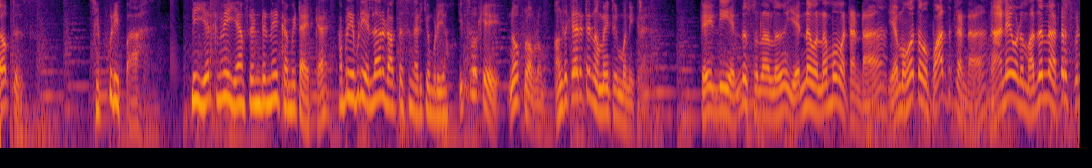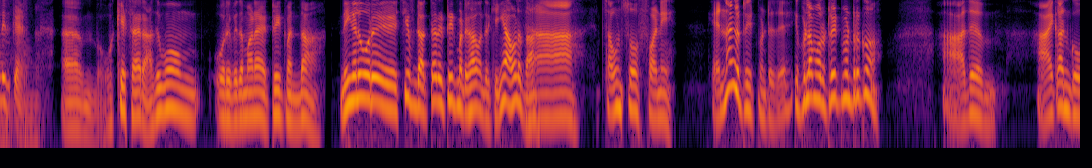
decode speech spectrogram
டாக்டர்ஸ் எப்படிப்பா? நீ ஏற்கனவே என் ஃப்ரெண்டுன்னு கமிட் ஆயிருக்க. அப்புறம் எப்படி எல்லாரும் டாக்டர்ஸ் நடிக்க முடியும்? இட்ஸ் ஓகே நோ ப்ராப்ளம் அந்த கேரக்டர் நான் மெயின்டைன் பண்ணிக்கிறேன். டேய் நீ என்ன சொன்னாலும் என்ன அவன் நம்ப மாட்டான்டா. என் முகத்தை அவன் பார்த்துட்டான்டா. நானே அவனை மதன் அட்ரஸ் பண்ணியிருக்கேன். ஓகே சார் அதுவும் ஒரு விதமான ட்ரீட்மெண்ட் தான். நீங்களும் ஒரு சீஃப் டாக்டர் ட்ரீட்மெண்ட்டுக்காக வந்திருக்கீங்க அவ்வளோதான் சவுண்ட் ஸோ ஃபனி என்னங்க ட்ரீட்மெண்ட் இது? இப்படிலாம் ஒரு ட்ரீட்மெண்ட் இருக்கும்? அது I can go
